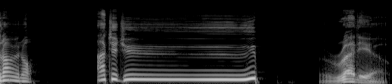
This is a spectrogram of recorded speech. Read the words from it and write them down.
ラムのアチュチューラディオ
